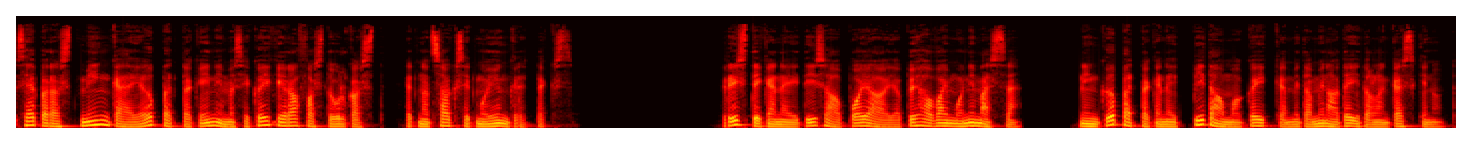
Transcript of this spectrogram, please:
seepärast minge ja õpetage inimesi kõigi rahvaste hulgast, et nad saaksid mu jüngriteks. ristige neid isa, poja ja püha vaimu nimesse ning õpetage neid pidama kõike, mida mina teid olen käskinud.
